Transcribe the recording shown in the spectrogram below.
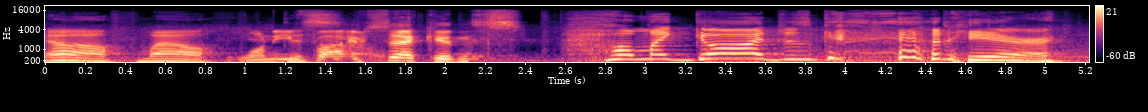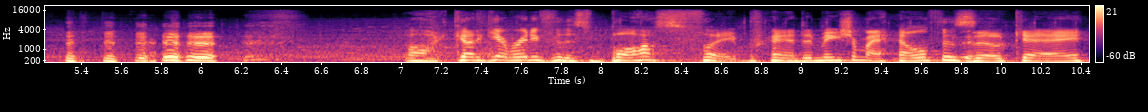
Oh, wow. This- 25 seconds. Oh my god, just get out here. oh, I gotta get ready for this boss fight, Brandon. Make sure my health is okay.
